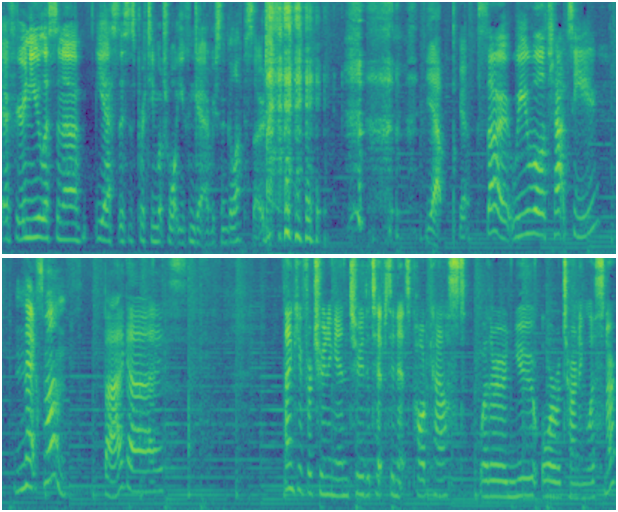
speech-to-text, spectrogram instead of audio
If you're a new listener, yes, this is pretty much what you can get every single episode. Yep. yep. So we will chat to you next month. Bye, guys. Thank you for tuning in to the Tipsy Knits podcast, whether you're a new or returning listener.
